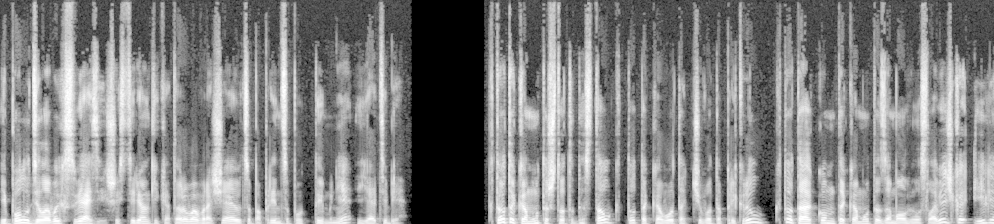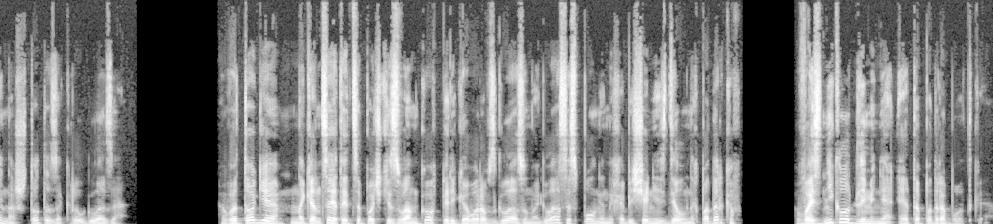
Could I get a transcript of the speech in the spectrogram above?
и полуделовых связей, шестеренки которого вращаются по принципу «ты мне, я тебе». Кто-то кому-то что-то достал, кто-то кого-то от чего-то прикрыл, кто-то о ком-то кому-то замолвил словечко или на что-то закрыл глаза. В итоге, на конце этой цепочки звонков, переговоров с глазу на глаз, исполненных обещаний сделанных подарков, возникла для меня эта подработка.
